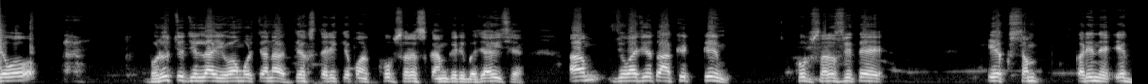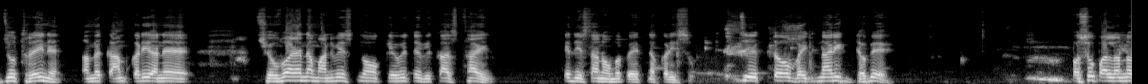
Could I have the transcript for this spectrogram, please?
જેઓ ભરૂચ જિલ્લા યુવા મોરચાના અધ્યક્ષ તરીકે પણ ખૂબ સરસ કામગીરી બજાવી છે. આમ જોવા જઈએ તો આખી ટીમ ખૂબ સરસ રીતે એક સંપ કરીને એક જૂથ રહીને અમે કામ કરી અને છેવાડાના માનવીનો કેવી રીતે વિકાસ થાય એ દિશાનો અમે પ્રયત્ન કરીશું. જે એક તો વૈજ્ઞાનિક ઢબે પશુપાલનનો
